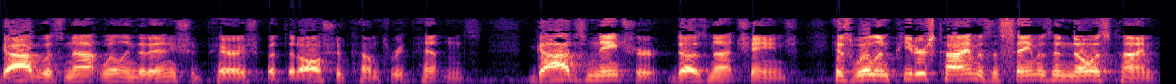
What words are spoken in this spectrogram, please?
God was not willing that any should perish, but that all should come to repentance. God's nature does not change. His will in Peter's time is the same as in Noah's time.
